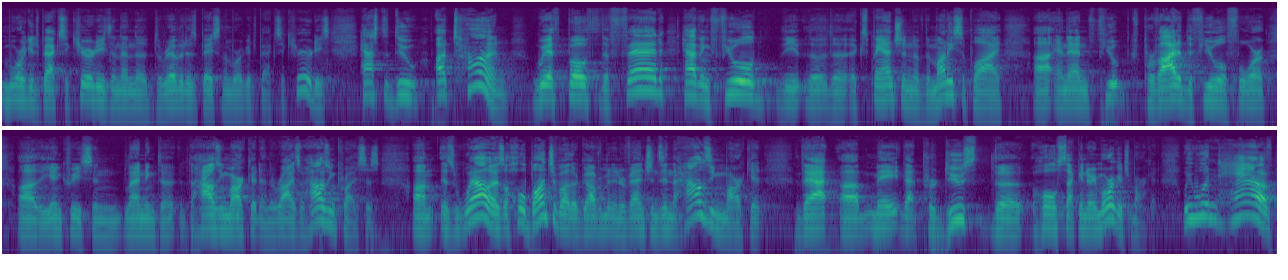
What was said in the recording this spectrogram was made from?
mortgage-backed securities and then the derivatives based on the mortgage-backed securities has to do a ton with both the Fed having fueled the, the, the expansion of the money supply uh, and then fuel, provided the fuel for uh, the increase in lending to the housing market and the rise of housing prices, um, as well as a whole bunch of other government interventions in the housing market that, uh, may, that produced the whole secondary mortgage market. We wouldn't have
